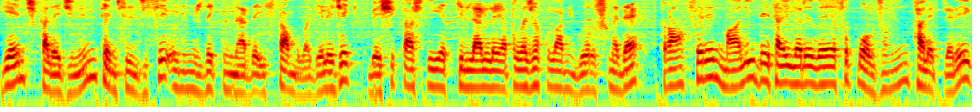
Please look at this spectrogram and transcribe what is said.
Genç kalecinin temsilcisi önümüzdeki günlerde İstanbul'a gelecek. Beşiktaşlı yetkililerle yapılacak olan görüşmede transferin mali detayları ve futbolcunun talepleri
